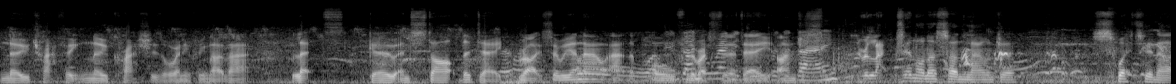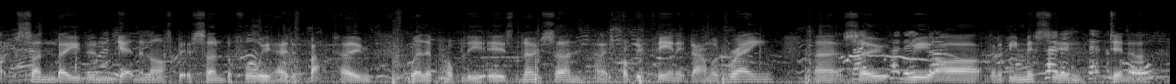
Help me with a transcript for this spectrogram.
no traffic, no crashes or anything like that. Let's go and start the day. Right, so we are now at the pool for the rest of the day. I'm just relaxing on a sun lounger, sweating up, sunbathing, getting the last bit of sun before we head back home where there probably is no sun and it's probably peeing it down with rain. Uh, so we are going to be missing dinner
